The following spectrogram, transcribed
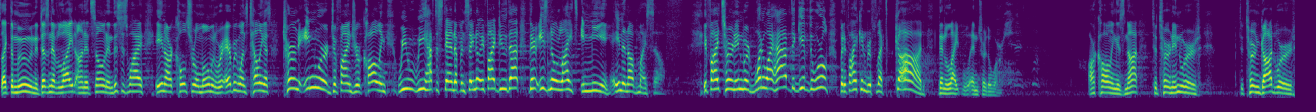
It's like the moon, it doesn't have light on its own. And this is why, in our cultural moment where everyone's telling us, turn inward to find your calling, we, we have to stand up and say, no, if I do that, there is no light in me, in and of myself. If I turn inward, what do I have to give the world? But if I can reflect God, then light will enter the world. Our calling is not to turn inward, but to turn Godward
